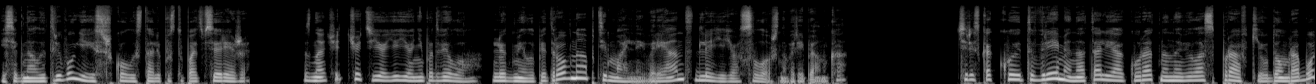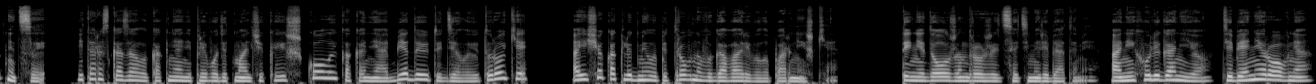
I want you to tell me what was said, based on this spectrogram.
и сигналы тревоги из школы стали поступать все реже. Значит, чутье ее не подвело. Людмила Петровна — оптимальный вариант для ее сложного ребенка. Через какое-то время Наталья аккуратно навела справки у домработницы, и та рассказала, как няня приводит мальчика из школы, как они обедают и делают уроки, а еще как Людмила Петровна выговаривала парнишке. «Ты не должен дружить с этими ребятами. Они хулиганье, тебе не ровня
